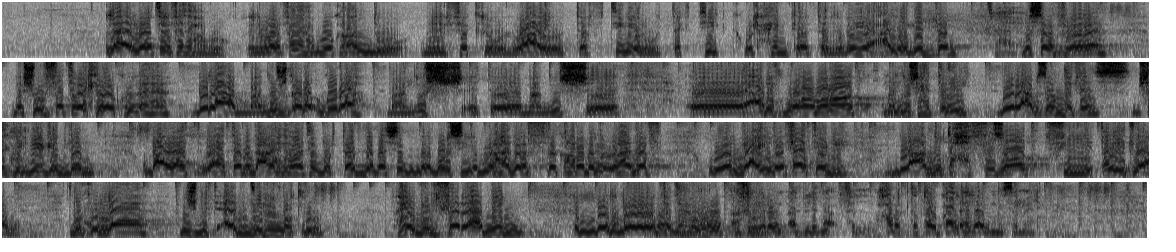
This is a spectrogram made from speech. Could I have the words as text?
لا الوقت اللي فتح مبروك لأن هو فتح مبروك عنده من الفكر والوعي والتفكير والتكتيك والحنكة التدريبية عالية جدا. صحيح. مستر فيرا بشوف الفترة الاخيره كلها بيلعب ما عندوش جر- جرأة ما عندوش ما عندوش آه، آه، عارف مغامرات ما عندوش الحتة دي. بيلعب zone defense بشكل كبير جدا. وبعد بيعتمد على الهجمات المرتدة باسم مرسي يجيب له هدف كهربا يجيب له هدف ويرجع يدافع تاني. عنده تحفظات في طريقة لعبه. دي كلها مش بتأدي للمطلوب. فهي دي الفرقة من فتح مبروك أخيرا قبل ما اقفل حضرتك تتوقع الأهلي أو الزمالك.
